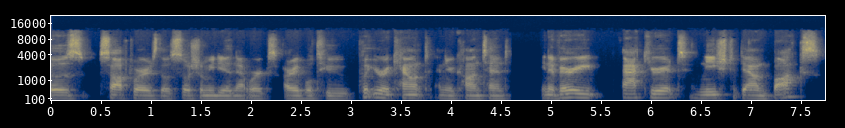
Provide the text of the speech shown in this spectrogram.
those softwares, those social media networks are able to put your account and your content in a very accurate, niched down box.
